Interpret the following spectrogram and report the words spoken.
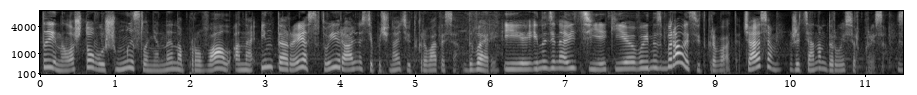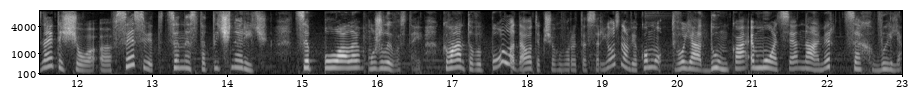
ти налаштовуєш мислення не на провал, а на інтерес, в твоїй реальності починають відкриватися двері. І іноді навіть ті, які ви не збирались відкривати. Часом життя нам дарує сюрпризи. Знаєте що? Е, Всесвіт це не статична річ, це поле можливостей. Квантове поле, да, от якщо говорити серйозно, в якому твоя думка, емоція, намір це хвиля.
